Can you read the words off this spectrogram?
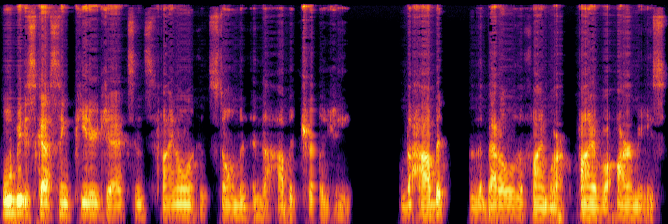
We'll be discussing Peter Jackson's final installment in the Hobbit trilogy, The Hobbit: The Battle of the Five, Ar- Five Armies,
